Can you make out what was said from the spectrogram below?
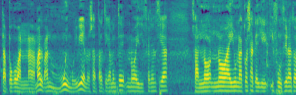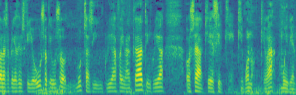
tampoco van nada mal, van muy muy bien, o sea, prácticamente no hay diferencia O sea, no, no hay una cosa que y funciona todas las aplicaciones que yo uso, que uso muchas, incluida Final Cut, incluida, o sea, quiero decir que, que bueno, que va muy bien.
